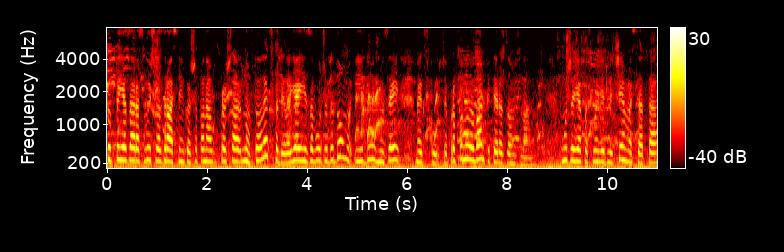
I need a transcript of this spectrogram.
Тобто я зараз вийшла з Растінькою, щоб вона пройшла ну, в туалет сходила. Я її заводжу додому і йду в музей на екскурсію. Пропоную вам піти разом з нами. Може, якось ми відлічимося та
